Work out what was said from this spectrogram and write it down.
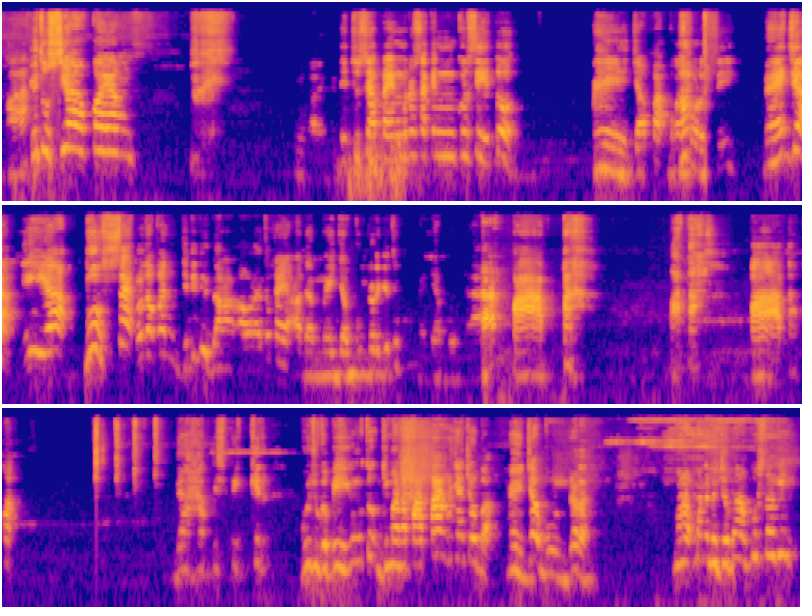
Hah? itu siapa yang itu siapa yang merusakin kursi itu? Meja pak bukan Hah? kursi. Meja? Iya. Buset lo tau kan? Jadi di belakang aula itu kayak ada meja bundar gitu. Meja bundar? Patah. Patah? Patah pak. Udah habis pikir. Gue juga bingung tuh gimana patahnya coba? Meja bundar. Mana, mana meja bagus lagi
